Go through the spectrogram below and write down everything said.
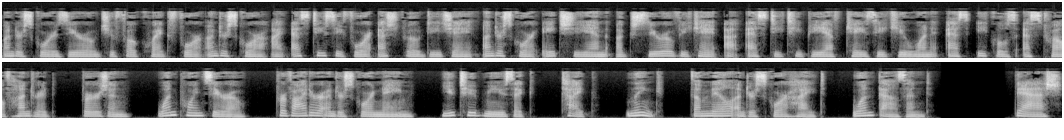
underscore 0 jufoqueg 4 underscore istc4 eshvo dj underscore hcn ug 0 vk a sttpf kzq1s equals s1200 version 1.0 provider underscore name youtube music type link thumbnail underscore height 1000. Dash.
